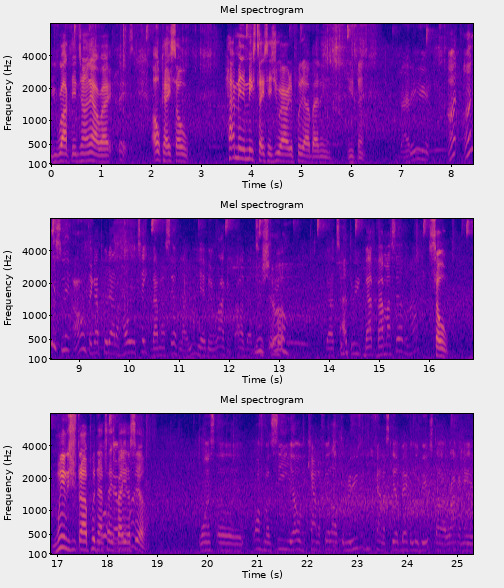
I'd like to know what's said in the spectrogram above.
You rocked it, John out, right? Thanks. Okay, so how many mixtapes has you already put out by then? You think? By then, honestly, I don't think I put out a whole tape by myself. Like we have been rocking probably about two, You three- sure? about two, three by, by myself. Huh? So when did you start putting Well, tapes by yourself? Once, uh, once my CEO kind of fell off the music, he kind of stepped back a little bit, started rocking everything.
